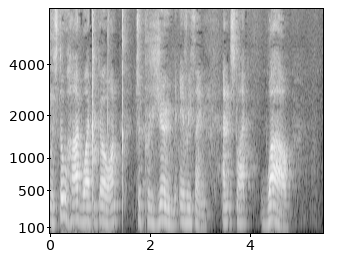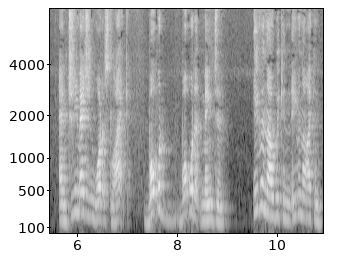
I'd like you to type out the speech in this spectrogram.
we're still hardwired to go on to presume everything, and it's like wow. And can you imagine what it's like? What would what would it mean to, even though we can, even though I can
